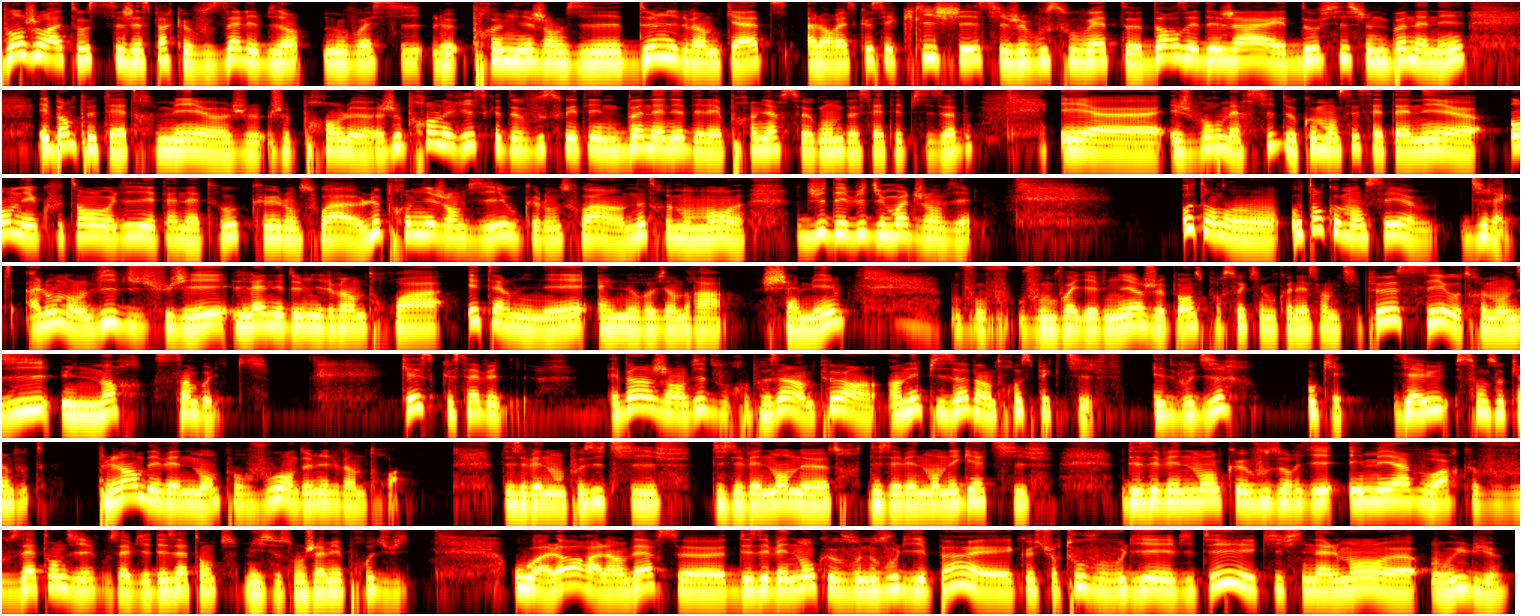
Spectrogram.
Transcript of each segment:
Bonjour à tous, j'espère que vous allez bien. Nous voici le 1er janvier 2024. Alors est-ce que c'est cliché si je vous souhaite d'ores et déjà et d'office une bonne année? Eh bien peut-être, mais euh, je, prends le, risque de vous souhaiter une bonne année dès les premières secondes de cet épisode. Et, euh, je vous remercie de commencer cette année euh, en écoutant Oli et Tanato, que l'on soit le 1er janvier ou que l'on soit à un autre moment du début du mois de janvier. Autant, autant commencer euh, direct. Allons dans le vif du sujet. L'année 2023 est terminée. Elle ne reviendra jamais. Vous, me voyez venir, je pense, pour ceux qui me connaissent un petit peu. C'est autrement dit une mort symbolique. Qu'est-ce que ça veut dire? Eh bien, j'ai envie de vous proposer un peu un épisode introspectif et de vous dire, OK, il y a eu sans aucun doute plein d'événements pour vous en 2023. Des événements positifs, des événements neutres, des événements négatifs, des événements que vous auriez aimé avoir, que vous vous attendiez, vous aviez des attentes, mais ils se sont jamais produits. Ou alors, à l'inverse, euh, des événements que vous ne vouliez pas et que surtout vous vouliez éviter et qui finalement euh, ont eu lieu.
